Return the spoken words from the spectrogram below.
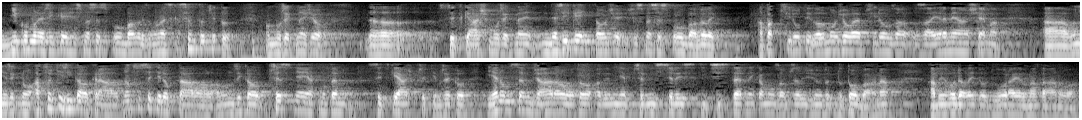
nikomu neříkej, že jsme se spolu bavili. Dneska jsem to četl. On mu řekne, že jo, e, Sitkáš mu řekne, neříkej to, že, že jsme se spolu bavili. A pak přijdou ty velmožové, přijdou za, za Jeremiášem a, a oni řeknou, a co ti říkal král, na co se ti doptával? A on říkal přesně, jak mu ten Sitkiáš předtím řekl, jenom jsem žádal o to, aby mě přemístili z té cisterny, kam ho zavřeli, že do, toho bána, aby ho dali do dvora Jonatánova.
